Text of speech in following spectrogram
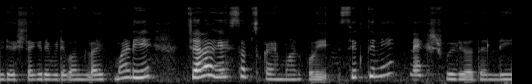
ವಿಡಿಯೋ ಇಷ್ಟ ಆಗಿದೆ ವಿಡಿಯೋಗೊಂದು ಲೈಕ್ ಮಾಡಿ ಚಾನಲ್ಗೆ ಸಬ್ಸ್ಕ್ರೈಬ್ ಮಾಡ್ಕೊಳ್ಳಿ. ಸಿಗ್ತೀನಿ ನೆಕ್ಸ್ಟ್ ವಿಡಿಯೋದಲ್ಲಿ.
